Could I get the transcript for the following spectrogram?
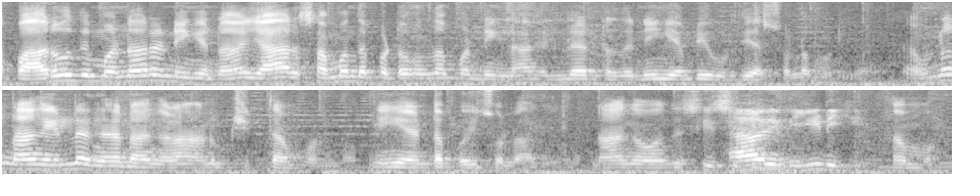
அப்போ அறுபது மணி நேரம் நீங்கள் நான் யார் சம்மந்தப்பட்டவங்க தான் பண்ணீங்களா? இல்லைன்றதை நீங்கள் எப்படி உறுதியாக சொல்ல முடியும்? அப்படின்னா நாங்கள் இல்லைங்க. நாங்கள் அனுப்பிச்சிட்டு தான் பண்ணோம். நீங்கள் என்கிட்ட போய் சொல்லாதீங்க. நாங்கள் வந்து சிசிடிவி இது ஈடிக்கு. ஆமாம்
